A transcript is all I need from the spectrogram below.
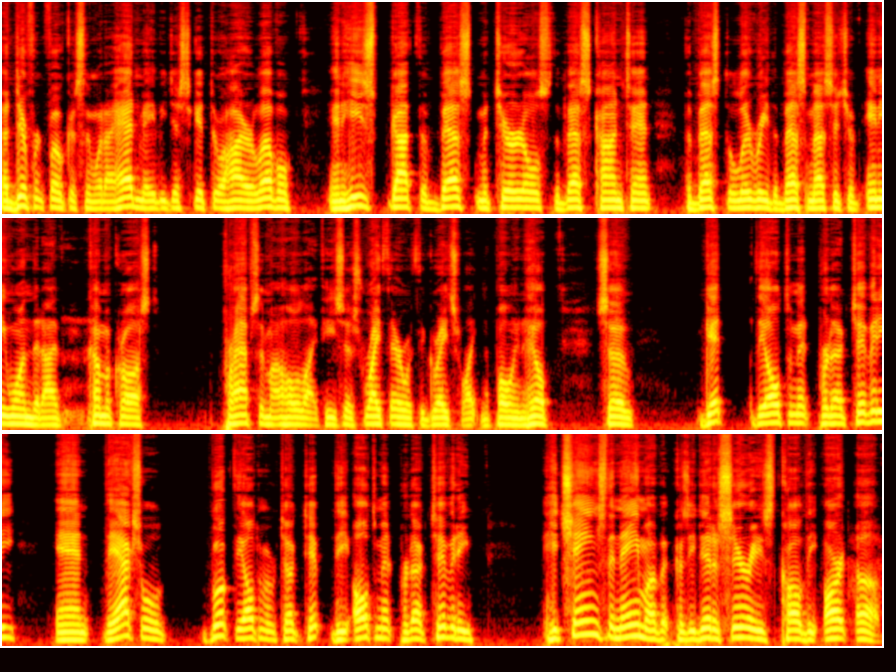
a different focus than what I had maybe just to get to a higher level and he's got the best materials, the best content, the best delivery, the best message of anyone that I've come across, perhaps in my whole life. He's just right there with the greats like Napoleon Hill. So get the ultimate productivity and the actual book, the ultimate the ultimate productivity. He changed the name of it because he did a series called The Art of.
